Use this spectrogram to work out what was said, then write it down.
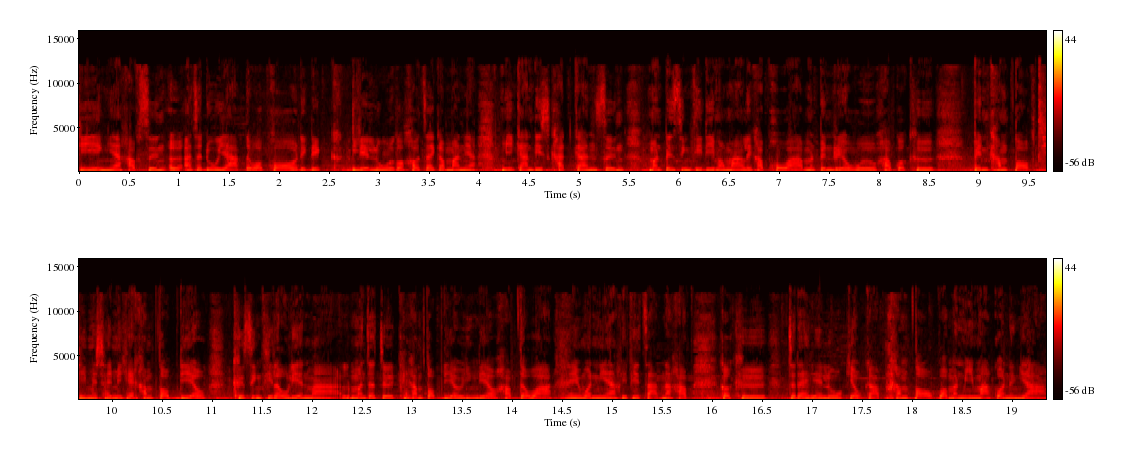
ที่อย่างเงี้ยครับซึ่งเอออาจจะดูยากแต่ว่าพอเด็กๆ เรียนรู้แล้วก็เข้าใจกับมันเนี่ยมีการดิสคัตกัน ซึ่งมันเป็นสิ่งที่ดีมากๆเลยครับ เพราะว่ามันเป็นเรียลเวิลด์ครับก็คือเป็นคำตอบที่ไม่ใช่มีแค่คำตอบเดียว คือสิ่งที่เราเรียนมา มันจะเจอแค่คำตอบเดียวอย่างเดียวครับ แต่ว่าในวันนี้ยที่พี่จัดนะครับ ก็คือจะได้เรียนรู้เกี่ยวกับคำตอบว่ามันมีมากกว่าหนึ่งอย่าง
